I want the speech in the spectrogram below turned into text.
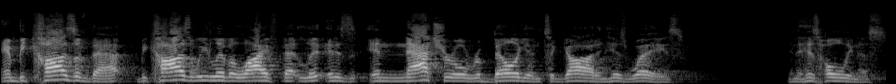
And because of that, because we live a life that is in natural rebellion to God and His ways and His holiness,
